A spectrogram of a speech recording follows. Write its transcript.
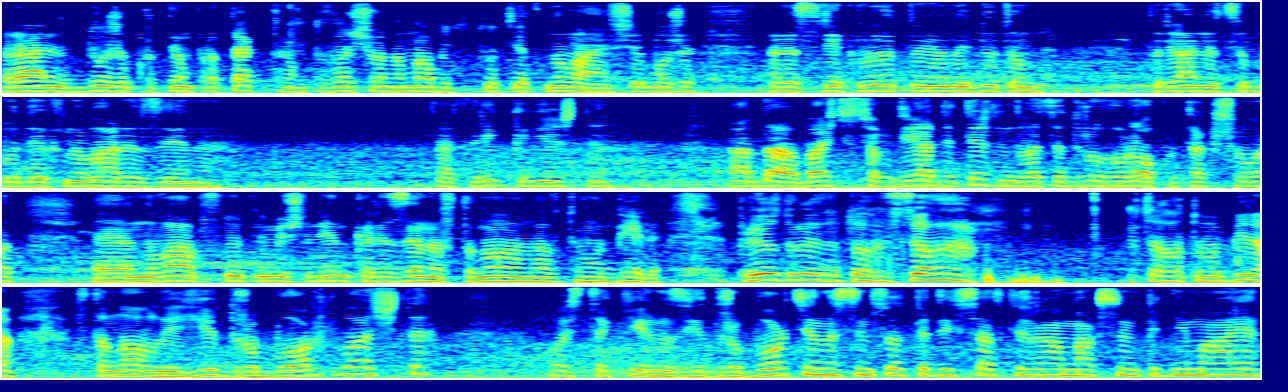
реально дуже крутим протектором, того що вона, мабуть, тут як нова. Ще може зараз рік виготовлення знайду там, то реально це буде як нова резина. Так, рік, звісно. А, да, бачите, 49 й тиждень 22 року. Так що от е, нова абсолютно мішлінка резина встановлена на автомобілі. Плюс, друзі, до того всього цього автомобіля встановлений гідроборд, бачите. Ось такий у нас гідроборд є на 750 кг максимум піднімає.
